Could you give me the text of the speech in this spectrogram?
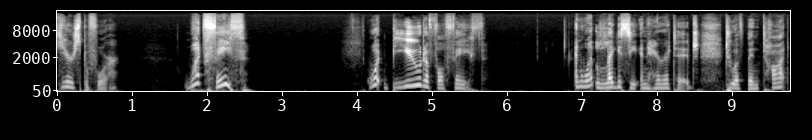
years before. What faith! What beautiful faith and what legacy and heritage to have been taught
